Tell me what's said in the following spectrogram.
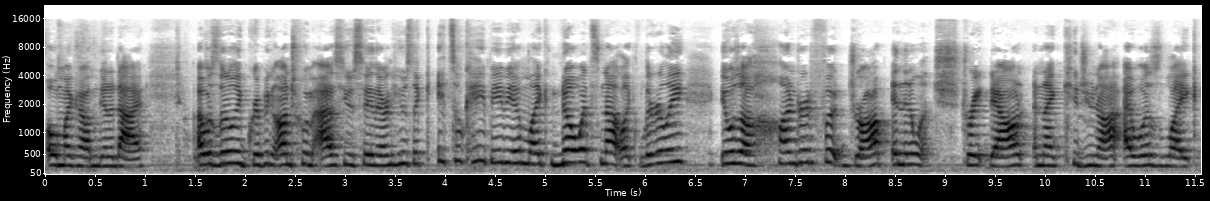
oh my god I'm gonna die I was literally gripping onto him as he was sitting there and he was like, it's okay, baby. I'm like, no, it's not. Like literally, it was a hundred foot drop and then it went straight down. And I kid you not, I was like,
